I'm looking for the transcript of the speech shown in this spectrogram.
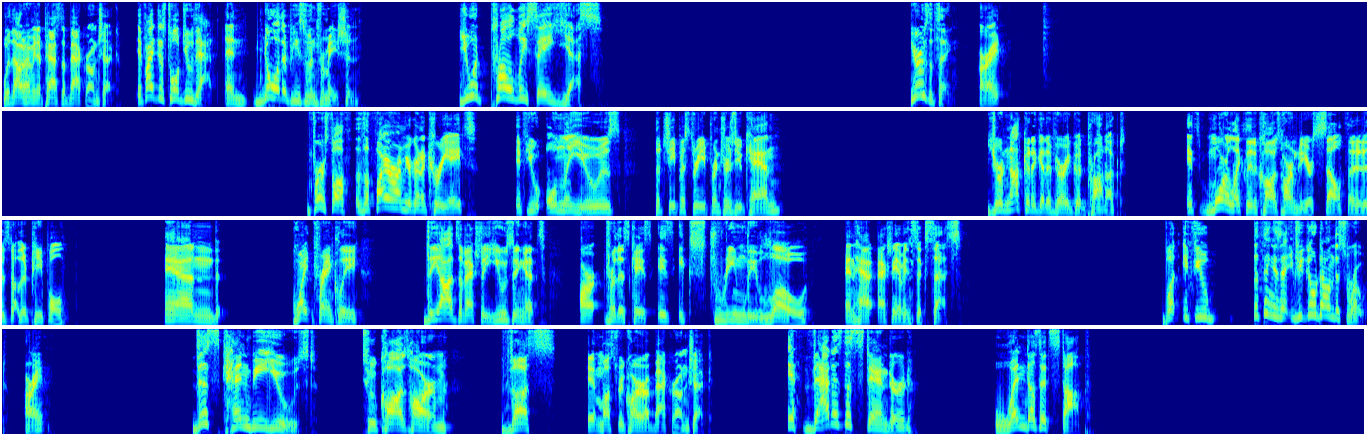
without having to pass a background check? If I just told you that and no other piece of information, you would probably say yes. Here's the thing, all right? first off, the firearm you're going to create, if you only use the cheapest 3D printers you can, you're not going to get a very good product. It's more likely to cause harm to yourself than it is to other people. And quite frankly, the odds of actually using it are, for this case, is extremely low and ha- actually having success. But if you, the thing is that if you go down this road, all right, this can be used to cause harm. Thus, it must require a background check. If that is the standard, when does it stop?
